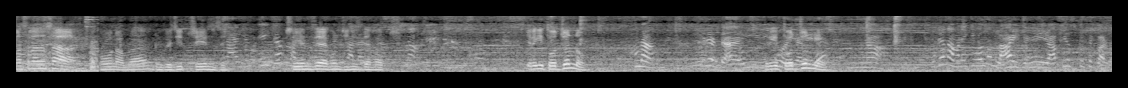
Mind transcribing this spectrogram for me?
মশলা দোসা এখন আমরা ঢুকেছি ট্রেনসে ট্রেনসে এখন জিনিস দেখা হচ্ছে এটা কি তোর জন্য? না এটা কি তোর জন্য? না এটা না মানে কি বলতো লাইট আমি রাফ ইউজ করতে পারব।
